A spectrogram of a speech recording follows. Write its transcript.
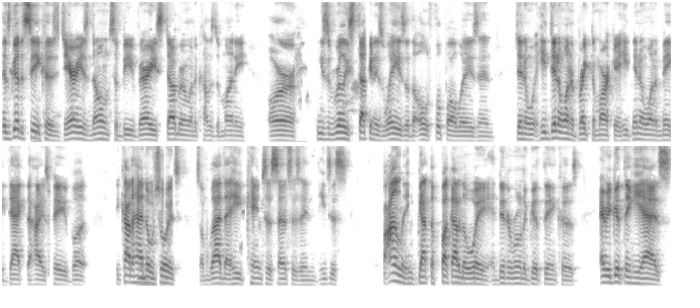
it's good to see because Jerry is known to be very stubborn when it comes to money, or he's really stuck in his ways of the old football ways, and didn't he didn't want to break the market. He didn't want to make Dak the highest paid, but he kind of had no choice. So I'm glad that he came to his senses and he just finally got the fuck out of the way and didn't ruin a good thing because every good thing he has,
